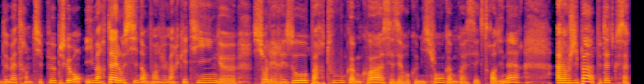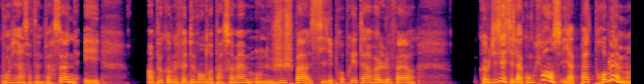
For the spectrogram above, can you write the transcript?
de mettre un petit peu. Parce que bon, ils martèlent aussi d'un point de vue marketing, euh, sur les réseaux, partout, comme quoi c'est zéro commission, comme quoi c'est extraordinaire. Alors je dis pas, peut-être que ça convient à certaines personnes et un peu comme le fait de vendre par soi-même, on ne juge pas si les propriétaires veulent le faire. Comme je disais, c'est de la concurrence, il n'y a pas de problème.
